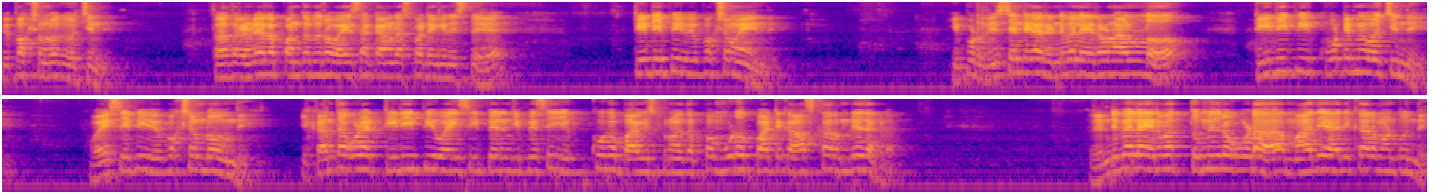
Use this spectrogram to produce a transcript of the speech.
విపక్షంలోకి వచ్చింది. తర్వాత రెండు వేల పంతొమ్మిదిలో వైఎస్ఆర్ కాంగ్రెస్ పార్టీ గెలిస్తే టీడీపీ విపక్షం అయింది ఇప్పుడు రీసెంట్గా రెండు వేల ఇరవై నాలుగులో టీడీపీ కూటమి వచ్చింది. వైసీపీ విపక్షంలో ఉంది. ఇక్కడంతా కూడా టీడీపీ వైసీపీ అని చెప్పేసి ఎక్కువగా భావిస్తున్నారు తప్ప మూడో పార్టీకి ఆస్కారం లేదు అక్కడ. రెండు వేల ఇరవై తొమ్మిదిలో కూడా మాదే అధికారం అంటుంది.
